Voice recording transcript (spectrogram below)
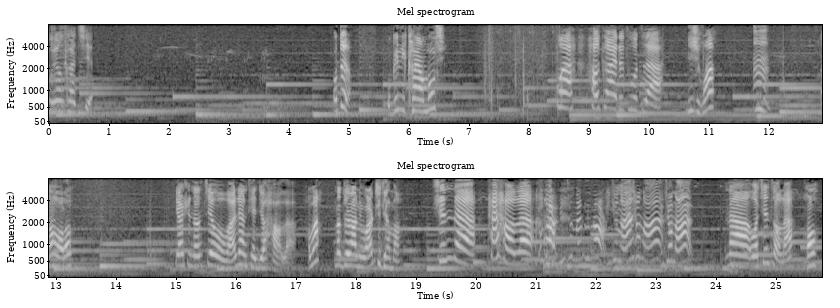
不用客气。哦，对了，我给你看样东西。哇，好可爱的兔子！你喜欢？嗯，拿好了。要是能借我玩两天就好了。好吧，那就让你玩几天吧。真的，太好了！在那儿，林秋南在那儿。林秋南，林秋南，林秋南。那我先走了。好。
